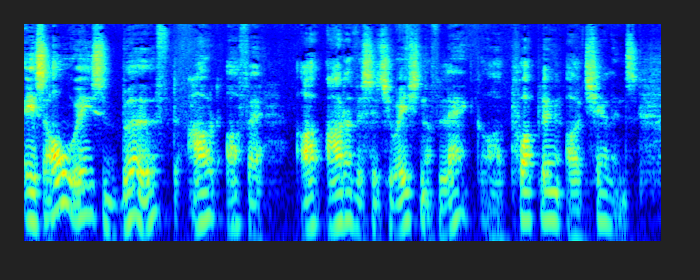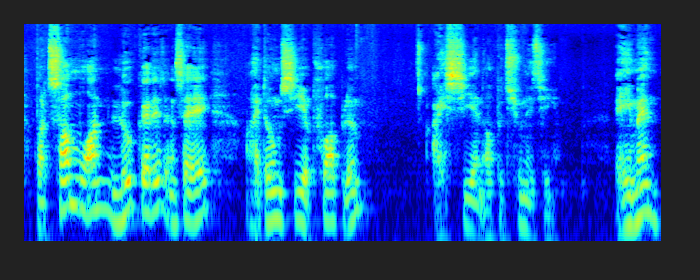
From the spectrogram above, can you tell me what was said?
is always birthed out of a out of a situation of lack or problem or challenge. But someone look at it and say, I don't see a problem, I see an opportunity. Amen.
